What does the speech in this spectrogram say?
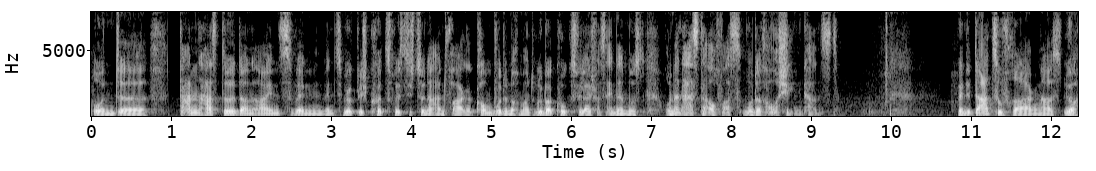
Und äh, dann hast du dann eins, wenn es wirklich kurzfristig zu einer Anfrage kommt, wo du nochmal drüber guckst, vielleicht was ändern musst und dann hast du auch was, wo du rausschicken kannst. Wenn du dazu Fragen hast, ja,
